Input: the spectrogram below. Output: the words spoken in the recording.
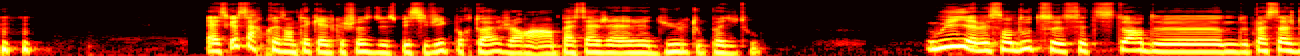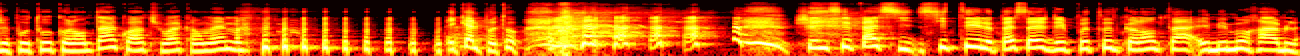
Est-ce que ça représentait quelque chose de spécifique pour toi, genre un passage à l'âge adulte ou pas du tout? Oui, il y avait sans doute ce- cette histoire de, de passage de poteau Colanta, quoi. Tu vois, quand même. Et quel poteau Je ne sais pas si citer le passage des poteaux de Colanta est mémorable,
